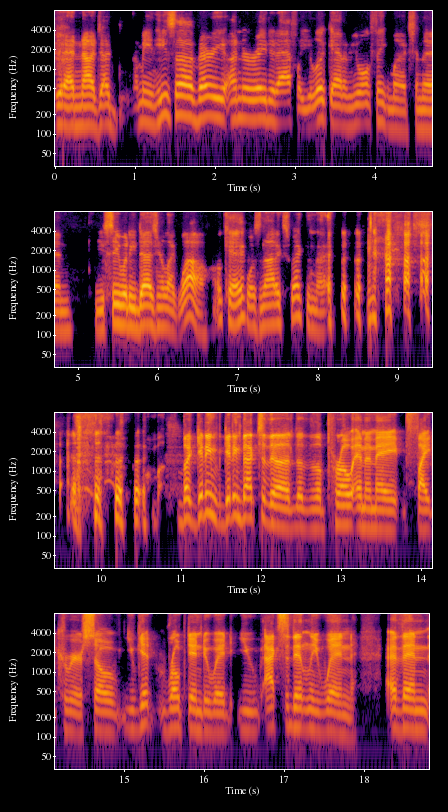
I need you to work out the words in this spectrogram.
Yeah, no, I mean he's a very underrated athlete. You look at him, you won't think much, and then you see what he does, and you're like, wow, okay, was not expecting that. but getting getting back to the, the, the pro MMA fight career, so you get roped into it, you accidentally win, and then,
